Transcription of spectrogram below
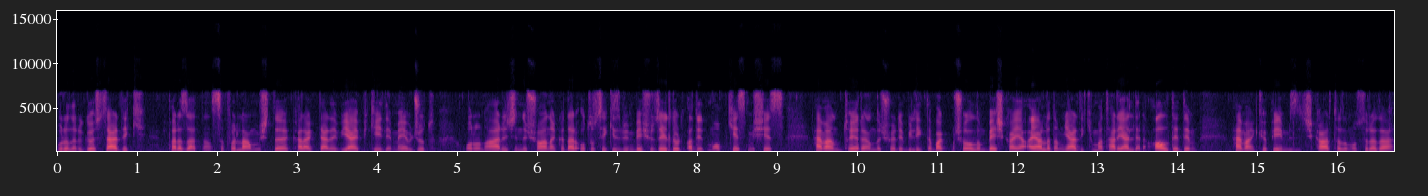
Buraları gösterdik. Para zaten sıfırlanmıştı. Karakterde VIP'de mevcut. Onun haricinde şu ana kadar 38.554 adet mob kesmişiz. Hemen loot ayarına da şöyle birlikte bakmış olalım. 5K'ya ayarladım. Yerdeki materyalleri al dedim. Hemen köpeğimizi çıkartalım o sırada.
